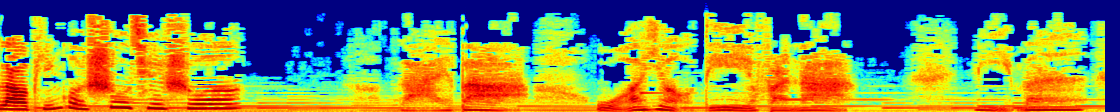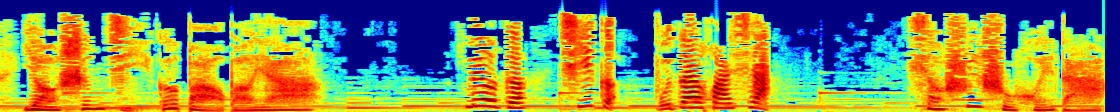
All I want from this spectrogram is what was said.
老苹果树却说：“来吧，我有地方呢。你们要生几个宝宝呀？”六个、七个不在话下。小睡鼠回答：“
